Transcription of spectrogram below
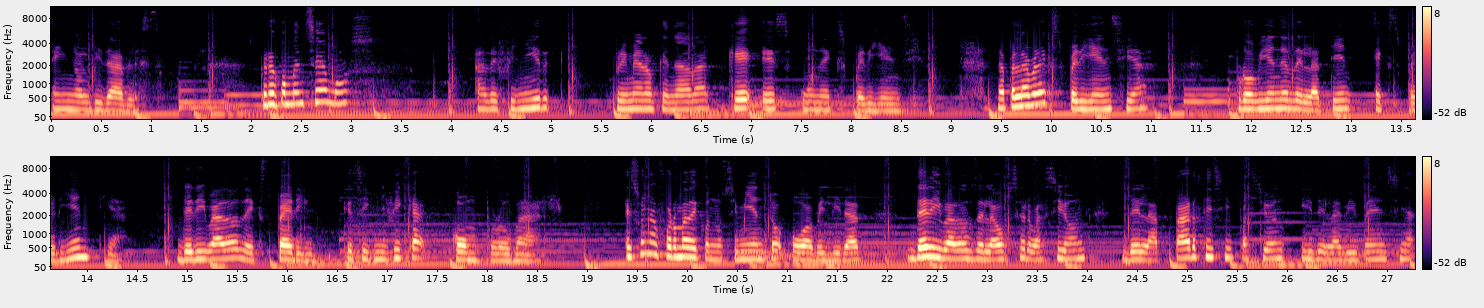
e inolvidables. Pero comencemos a definir primero que nada qué es una experiencia. La palabra experiencia proviene del latín experiencia derivado de experin, que significa comprobar. Es una forma de conocimiento o habilidad derivados de la observación, de la participación y de la vivencia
